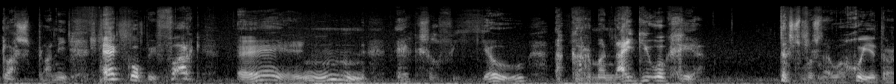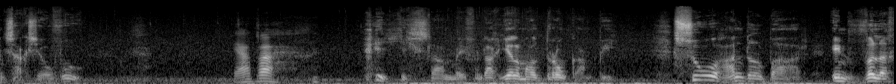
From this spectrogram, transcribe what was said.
klas plan nie? Ek koop die vark en ek sal vir jou 'n karmanytjie ook gee. Dis mos nou 'n goeie transaksie of hoe? Ja, pa. Jy slaan my vandag heeltemal dronk, Ampie. So handelbaar en willig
